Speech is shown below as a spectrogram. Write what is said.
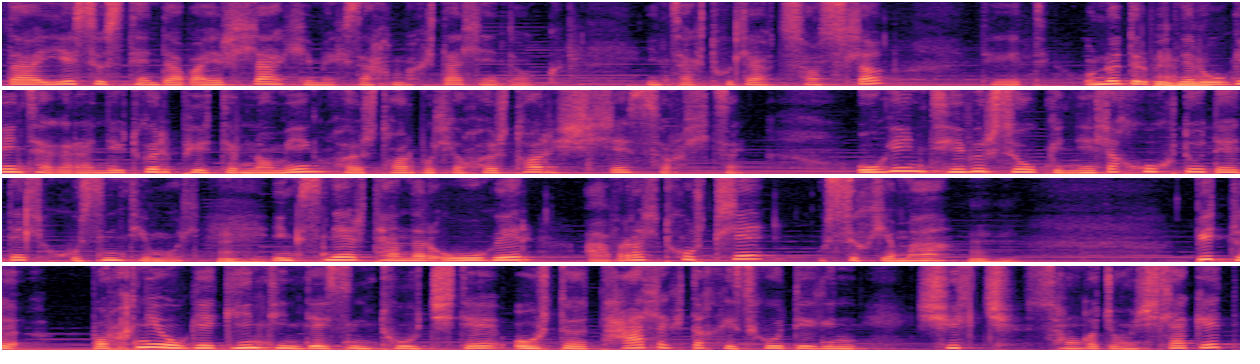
Хамтдаа Есүс таньда баярлалаа хэмээх сайхан магтаалын дуу энэ цагт хүлээ авч сонслоо. Тэгээд өнөөдөр бид нэр үгийн цагаараа 1-р Петр номын 2-р бүлгийн 2-р ишлэлээс суралцсан. Үгийн цэвэр сүг нэлэх хүүхдүүдэд л хүсэн тэмүүл. Ингэснээр та нар үүгээр авралт хүртлээ өсөх юм аа. Бид Бурхны үгийг гин тэндээс нь түүж те өөртөө таалагдах хэсгүүдийг нь шилж сонгож уншлаа гэд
